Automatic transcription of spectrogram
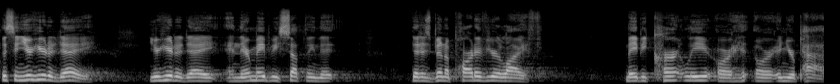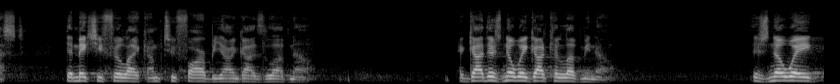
Listen, you're here today. You're here today, and there may be something that, that has been a part of your life, maybe currently or, or in your past, that makes you feel like I'm too far beyond God's love now. And God, there's no way God could love me now. There's no way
